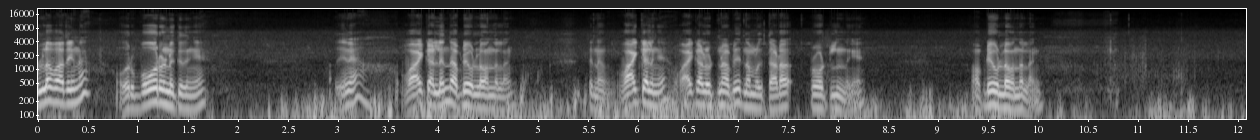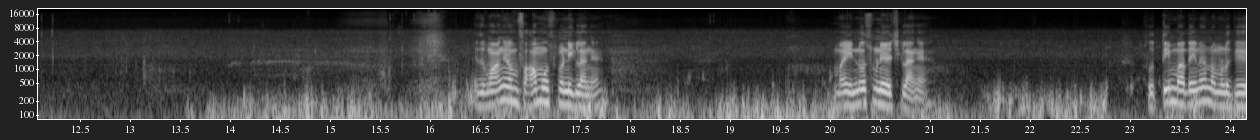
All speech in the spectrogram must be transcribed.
உள்ளே பார்த்தீங்கன்னா ஒரு போர் ஒன்று இருக்குதுங்க. வாய்க்கால்லேருந்து அப்படியே உள்ளே வந்துடலாங்க. சரிண்ணா வாய்க்காலுங்க. வாய்க்கால் விட்டுனா அப்படியே நம்மளுக்கு தட ரோட்லேருந்துங்க. அப்படியே உள்ளே வந்துடலாங்க. இது வாங்கி நம்ம ஃபார்ம் ஹவுஸ் பண்ணிக்கலாங்க. நம்ம இன்வெஸ்ட் பண்ணி வச்சுக்கலாங்க. சுற்றியும் பார்த்தீங்கன்னா நம்மளுக்கு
